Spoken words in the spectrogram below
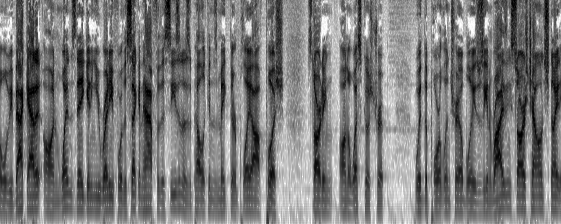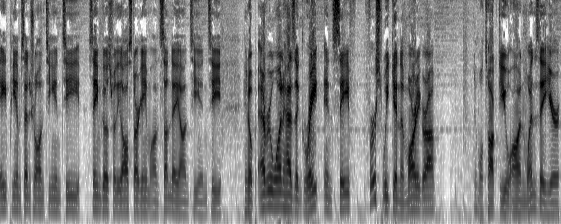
But we'll be back at it on Wednesday, getting you ready for the second half of the season as the Pelicans make their playoff push, starting on the West Coast trip with the Portland Trailblazers. Again, Rising Stars Challenge tonight, 8 p.m. Central on TNT. Same goes for the All Star game on Sunday on TNT. And hope everyone has a great and safe first weekend of Mardi Gras. And we'll talk to you on Wednesday here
